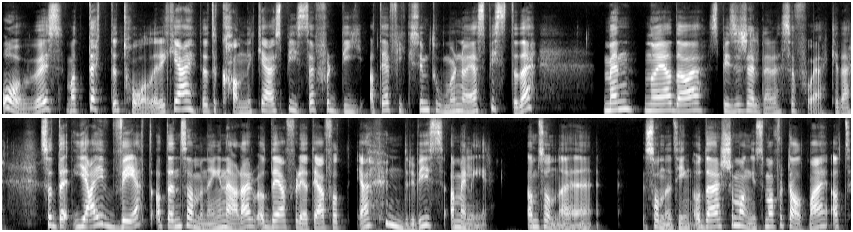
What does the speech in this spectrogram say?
overbevist om at dette tåler ikke jeg, dette kan ikke jeg spise, fordi at jeg fikk symptomer når jeg spiste det. Men når jeg da spiser sjeldnere, så får jeg ikke det. Så det, jeg vet at den sammenhengen er der, og det er fordi at jeg har fått jeg har hundrevis av meldinger om sånne, sånne ting. Og det er så mange som har fortalt meg at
